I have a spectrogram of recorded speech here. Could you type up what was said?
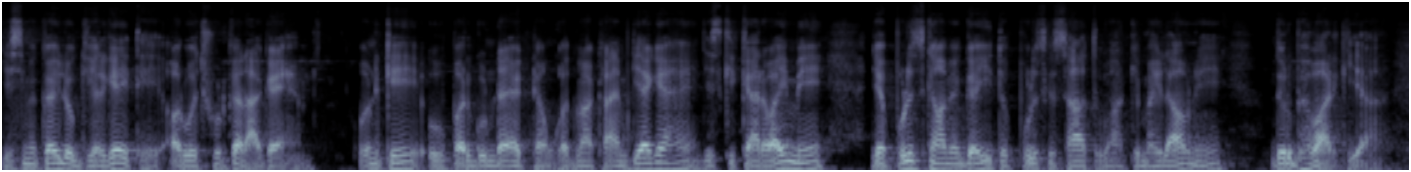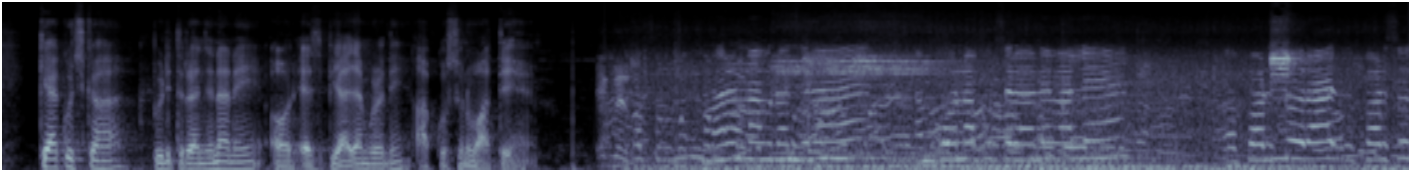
जिसमें कई लोग झेल गए थे और वो छूटकर आ गए हैं। उनके ऊपर गुंडा एक्ट का मुकदमा कायम किया गया है, जिसकी कार्रवाई में जब पुलिस गाँव में गई तो पुलिस के साथ वहाँ की महिलाओं ने दुर्व्यवहार किया। क्या कुछ कहा? पीड़ित रंजना ने और एस पी आजमगढ़ ने आपको सुनवाते हैं। हमारा नाम रंजना है। हम गोनापुर से रहने वाले हैं। और परसों रात परसों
